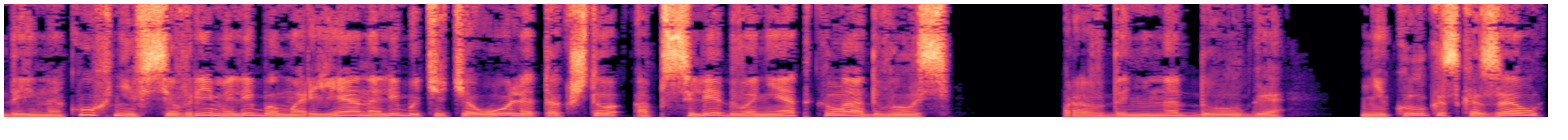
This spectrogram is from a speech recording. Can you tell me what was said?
Да и на кухне все время либо Марьяна, либо тетя Оля, так что обследование откладывалось. Правда, ненадолго. Николка сказал,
